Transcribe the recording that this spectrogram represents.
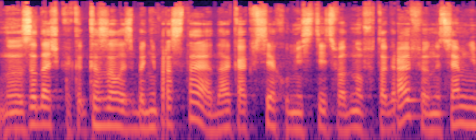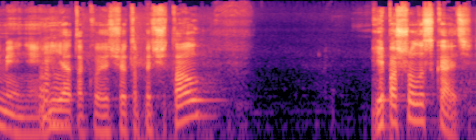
э, задачка, казалось бы, непростая, да, как всех уместить в одну фотографию, но тем не менее. Угу. И я такое что-то почитал и пошел искать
